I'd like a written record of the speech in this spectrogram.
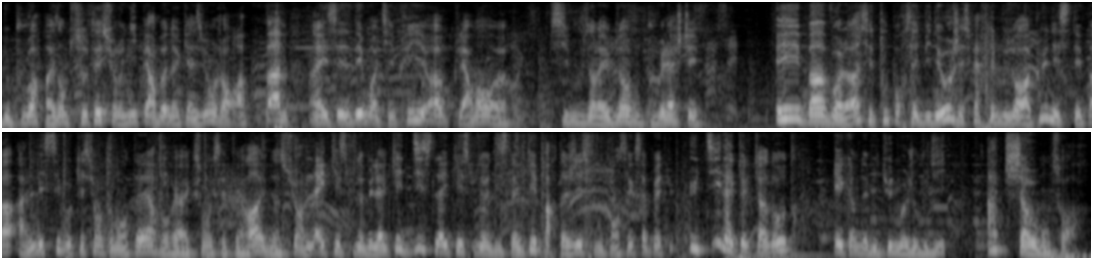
de pouvoir par exemple sauter sur une hyper bonne occasion, genre ah, un SSD moitié prix, hop, clairement, si vous en avez besoin vous pouvez l'acheter. Et bah voilà, c'est tout pour cette vidéo, j'espère qu'elle vous aura plu, n'hésitez pas à laisser vos questions en commentaire, vos réactions, etc. Et bien sûr, likez si vous avez liké, dislikez si vous avez disliké, partagez si vous pensez que ça peut être utile à quelqu'un d'autre. Et comme d'habitude, moi je vous dis à ciao, bonsoir.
